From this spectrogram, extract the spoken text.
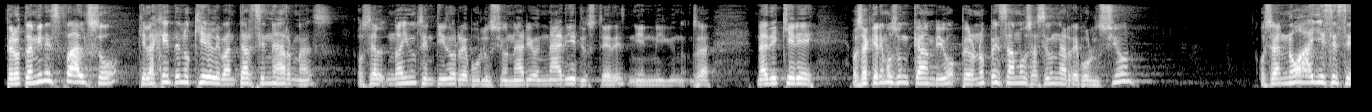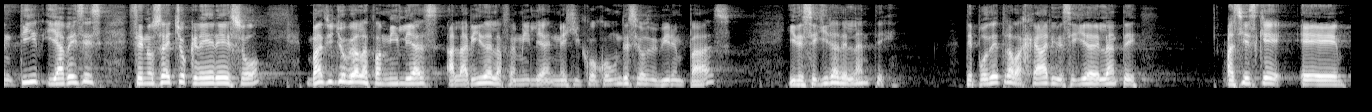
pero también es falso que la gente no quiere levantarse en armas, o sea, no hay un sentido revolucionario en nadie de ustedes, ni en mí, o sea, nadie quiere, o sea, queremos un cambio, pero no pensamos hacer una revolución. O sea, no hay ese sentir y a veces se nos ha hecho creer eso. Más bien yo veo a las familias, a la vida de la familia en México con un deseo de vivir en paz y de seguir adelante, de poder trabajar y de seguir adelante. Así es que eh,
